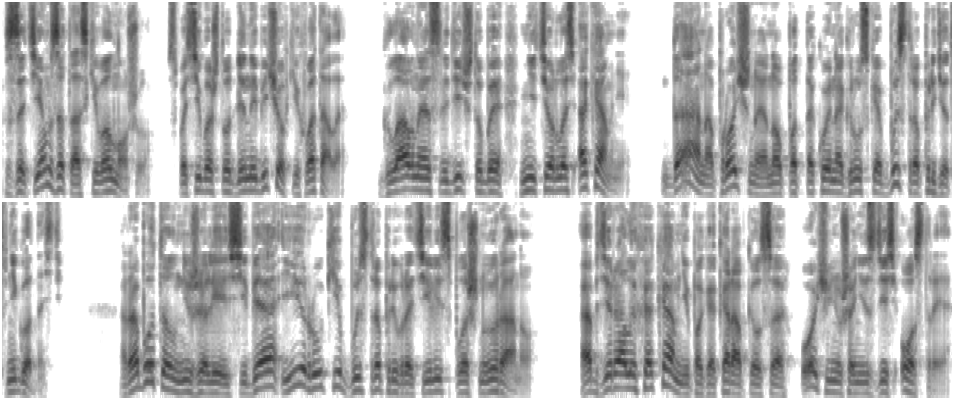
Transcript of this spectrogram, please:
затем затаскивал ношу. Спасибо, что длины бечевки хватало. Главное следить, чтобы не терлась о камни. Да, она прочная, но под такой нагрузкой быстро придет в негодность. Работал, не жалея себя, и руки быстро превратились в сплошную рану. Обдирал их о камни, пока карабкался, очень уж они здесь острые.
